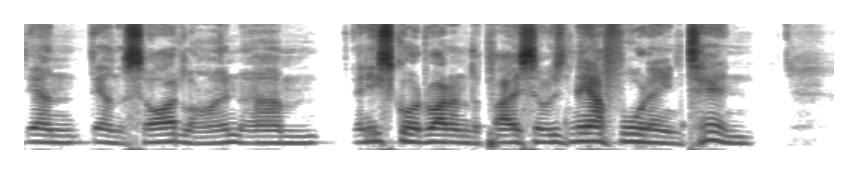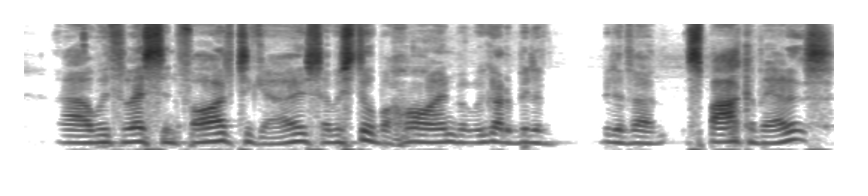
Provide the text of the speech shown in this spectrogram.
down down the sideline, um, and he scored right under the post. So it was now 14-10 uh, with less than five to go. So we're still behind, but we've got a bit of bit of a spark about us.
